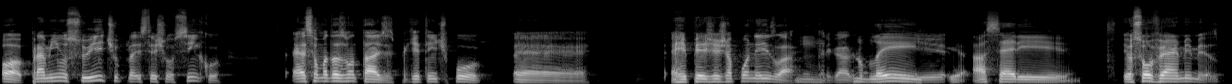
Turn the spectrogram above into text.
ó, pra mim o Switch e o PlayStation 5, essa é uma das vantagens, porque tem, tipo, é, RPG japonês lá, Sim. tá ligado? No Blade, E a série. eu sou verme mesmo.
